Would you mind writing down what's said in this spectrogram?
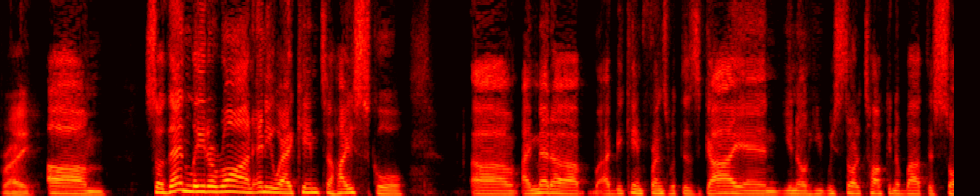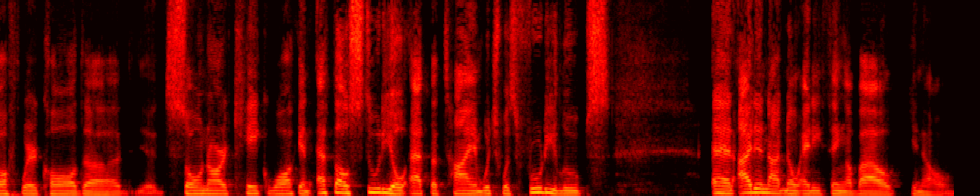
right. Um, so then later on, anyway, I came to high school. Uh, I met a, I became friends with this guy, and you know, he we started talking about this software called uh, Sonar Cakewalk and FL Studio at the time, which was Fruity Loops. And I did not know anything about you know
